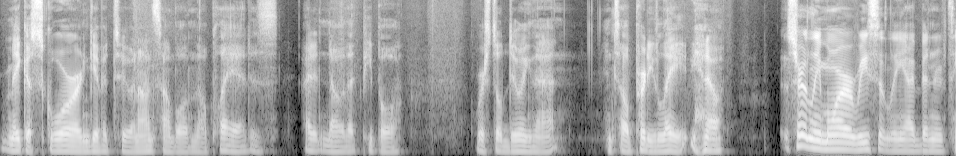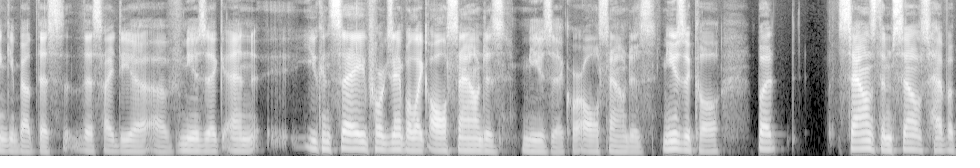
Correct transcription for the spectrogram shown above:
make a score and give it to an ensemble and they'll play it is I didn't know that people were still doing that until pretty late, you know. Certainly more recently I've been thinking about this this idea of music and you can say for example like all sound is music or all sound is musical, but sounds themselves have a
